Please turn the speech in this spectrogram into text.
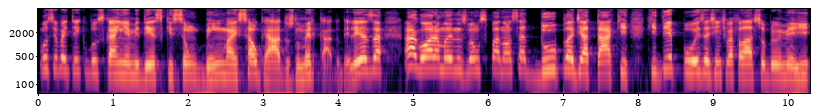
você vai ter que buscar em MDs que são bem mais salgados no mercado, beleza? Agora, manos, vamos para nossa dupla de ataque, que depois a gente vai falar sobre o MI,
